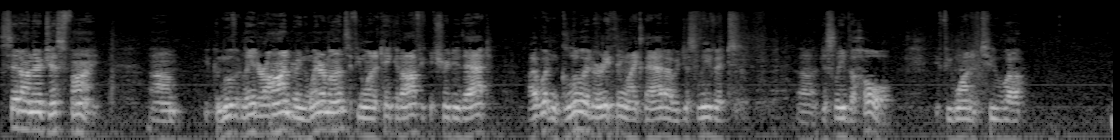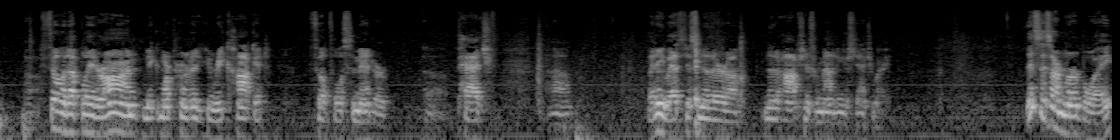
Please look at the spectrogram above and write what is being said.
Sit on there just fine. Um, you can move it later on during the winter months. If you want to take it off, you can sure do that. I wouldn't glue it or anything like that. I would just leave it uh, just leave the hole. If you wanted to uh, uh, fill it up later on, make it more permanent, you can recock it, fill it full of cement or uh, patch. Uh, but anyway, that's just another, another option for mounting your statuary. This is our Merboy.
